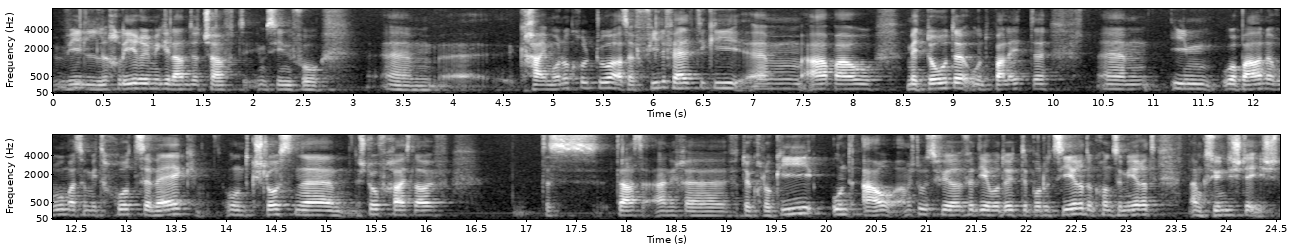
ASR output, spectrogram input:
Weil kleinräumige Landwirtschaft im Sinne von ähm, äh, keine Monokultur, also vielfältige ähm, Anbaumethoden und Paletten ähm, im urbanen Raum, also mit kurzen Wegen und geschlossenen Stoffkreisläufen, das das eigentlich äh, für die Ökologie und auch am Schluss für, für die, die dort produzieren und konsumieren, am gesündesten ist.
